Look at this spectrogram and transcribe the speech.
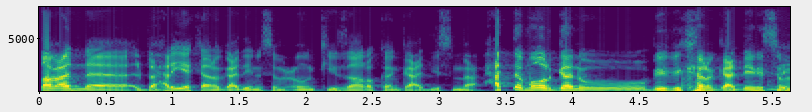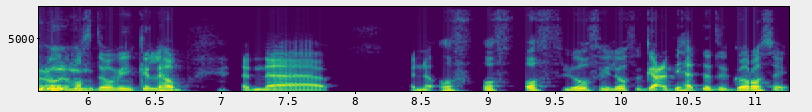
طبعا آه، البحرية كانوا قاعدين يسمعون كيزارو كان قاعد يسمع حتى مورغان وبيبي كانوا قاعدين يسمعون. مصدومين كلهم إن إنه أوف أوف أوف لوفي لوفي قاعد يهدد الجوروسي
